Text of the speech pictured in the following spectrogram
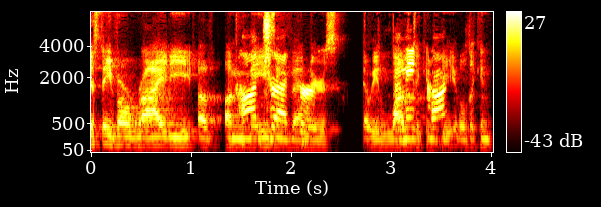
just a variety of amazing vendors that we love I mean, to con- be able to. Con-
